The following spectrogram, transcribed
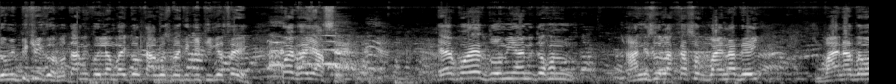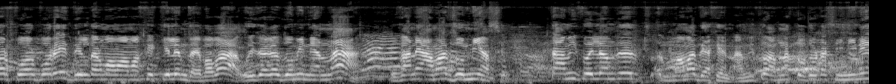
জমি বিক্রি করব। তা আমি কইলাম, ভাই, তোর কাগজপাতি কি ঠিক আছে? কয়, ভাই, আছে। এরপরে জমি আমি যখন আনিসুল আক্কাসক বায়না দেই, বায়না দেওয়ার পর পরে দিলদার মামা আমাকে কেলেম দেয়, বাবা, ওই জায়গায় জমি নেন না, ওখানে আমার জমি আছে। তা আমি কইলাম যে, মামা, দেখেন, আমি তো আপনার ততটা চিনি নে,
